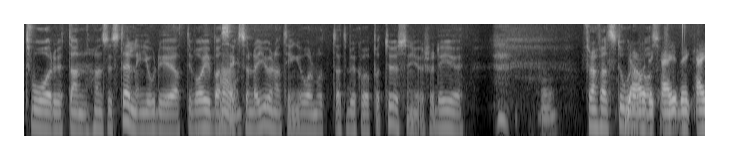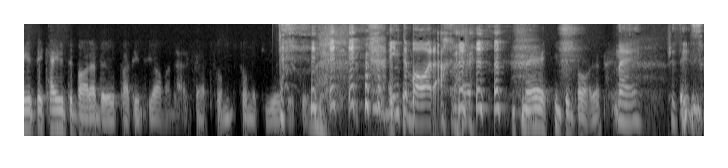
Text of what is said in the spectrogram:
Två år utan hönsutställning gjorde ju att det var ju bara Ja. 600 djur någonting i år mot att det brukar vara på 1000 djur. Så det är ju Mm. Framförallt stora Ja, det kan, ju, det, kan ju, det kan ju inte bara bero på att inte jag var där för att så, så mycket in. Inte bara. Nej, inte bara. Nej, precis.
